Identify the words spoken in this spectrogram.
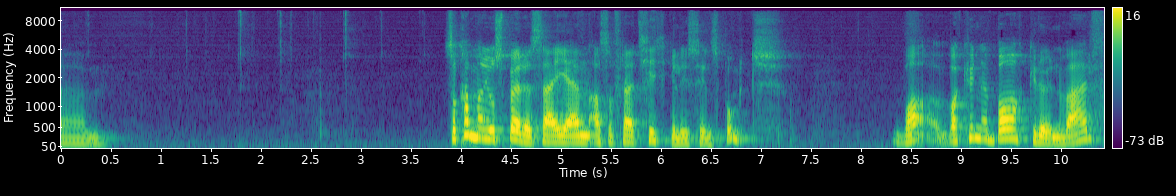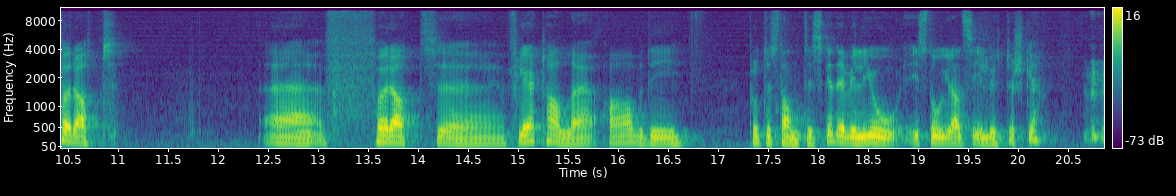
Um, så kan man jo spørre seg igjen, altså fra et kirkelig synspunkt Hva, hva kunne bakgrunnen være for at, eh, for at eh, flertallet av de protestantiske, det vil jo i stor grad si lutherske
